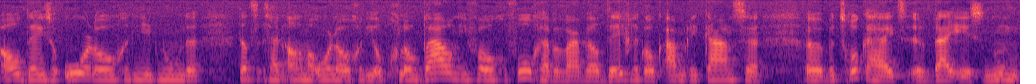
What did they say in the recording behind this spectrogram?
al deze oorlogen die ik noemde... Dat zijn allemaal oorlogen die op globaal niveau gevolgen hebben... waar wel degelijk ook Amerikaanse uh, betrokkenheid bij is. Noem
